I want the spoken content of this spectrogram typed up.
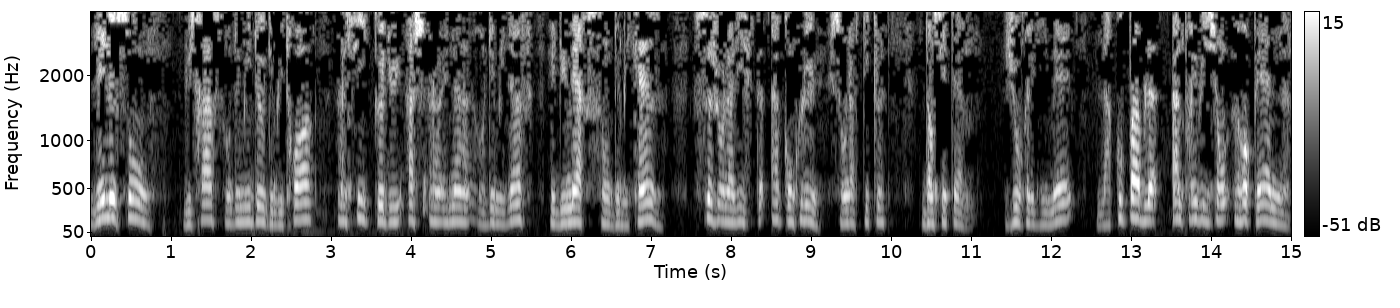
les leçons du SRAS en 2002-2003, ainsi que du H1N1 en 2009 et du MERS en 2015, ce journaliste a conclu son article dans ces termes. J'ouvre les guillemets, la coupable imprévision européenne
